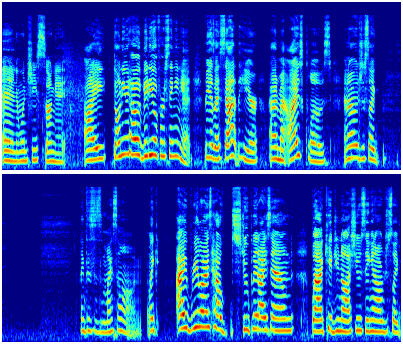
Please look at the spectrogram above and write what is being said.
And when she sung it, I don't even have a video of her singing it because I sat here, I had my eyes closed, and I was just like, like, this is my song. Like, I realized how stupid I sound, but I kid you not, she was singing, I was just like,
